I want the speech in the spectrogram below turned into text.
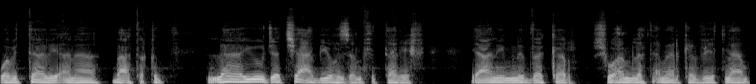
وبالتالي أنا بعتقد لا يوجد شعب يهزم في التاريخ. يعني بنتذكر شو عملت أمريكا في فيتنام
